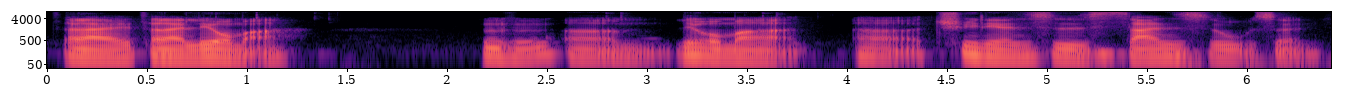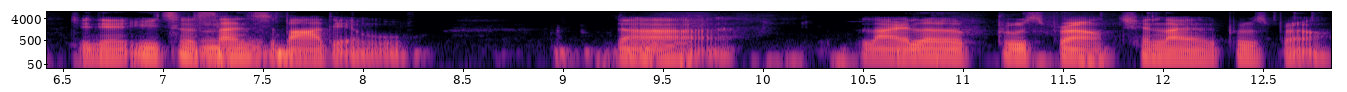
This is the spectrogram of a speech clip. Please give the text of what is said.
再来，再来六码。嗯哼，嗯，六码，呃，去年是三十五胜，今年预测三十八点五。那来了 Bruce Brown，前来了 Bruce Brown，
